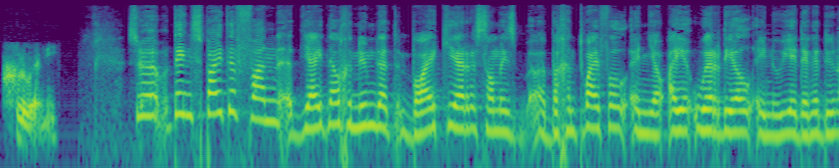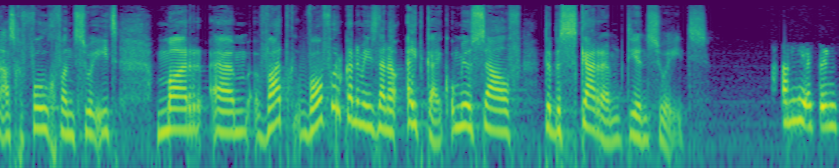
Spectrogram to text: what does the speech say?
glo nie. So ten spyte van jy het nou genoem dat baie keer sal mens uh, begin twyfel in jou eie oordeel en hoe jy dinge doen as gevolg van so iets. Maar ehm um, wat waarvoor kan 'n mens dan nou uitkyk om jouself te beskerm teen so iets? Annie, ek dink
